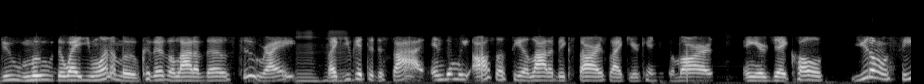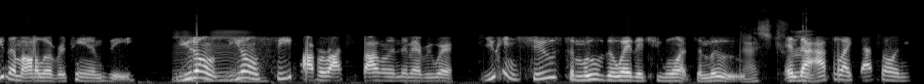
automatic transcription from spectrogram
do move the way you want to move because there's a lot of those too, right? Mhm. Like you get to decide. And then we also see a lot of big stars like your Kendrick Lamar's and your J. Cole's. You don't see them all over TMZ. You don't you don't Mm-hmm. see paparazzi following them everywhere. You can choose to move the way that you want to move. That's true. And that I feel like that's on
